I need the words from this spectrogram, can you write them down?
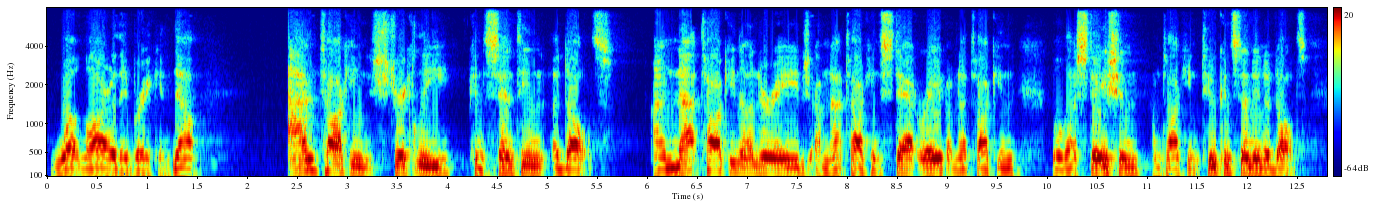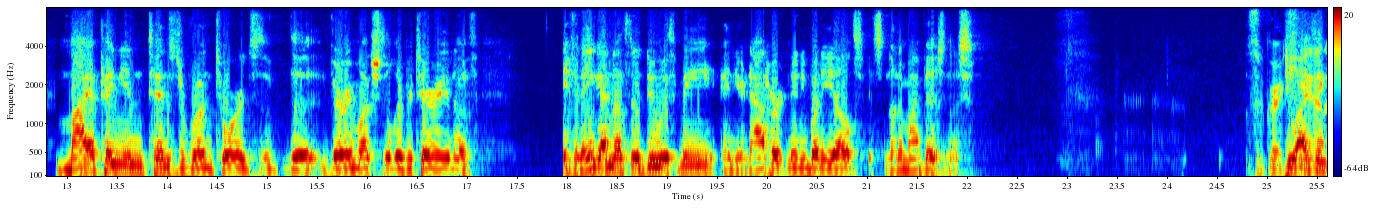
what law are they breaking? Now, I'm talking strictly consenting adults. I'm not talking underage. I'm not talking stat rape. I'm not talking molestation. I'm talking two consenting adults. My opinion tends to run towards the, the very much the libertarian of if it ain't got nothing to do with me and you're not hurting anybody else, it's none of my business. So Greg Do I think-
